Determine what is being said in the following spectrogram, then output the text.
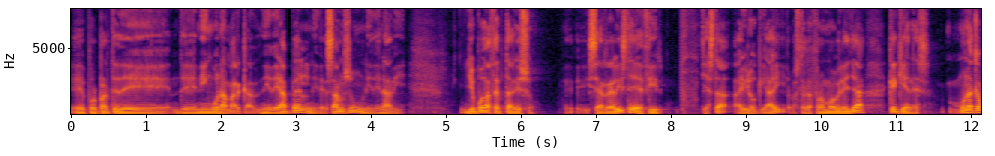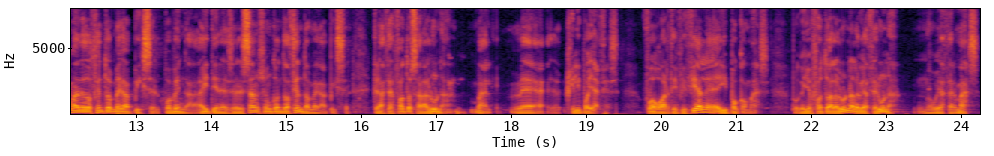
eh, por parte de, ninguna marca, ni de Apple, ni de Samsung, ni de nadie. Yo puedo aceptar eso eh, y ser realista y decir, "Puf, ya está, ahí lo que hay, los teléfonos móviles ya, ¿qué quieres? Una cámara de 200 megapíxeles, pues venga, ahí tienes el Samsung con 200 megapíxeles, que le hace fotos a la luna, vale, eh, gilipolleces, fuegos artificiales y poco más, porque yo foto a la luna le voy a hacer una, no voy a hacer más.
